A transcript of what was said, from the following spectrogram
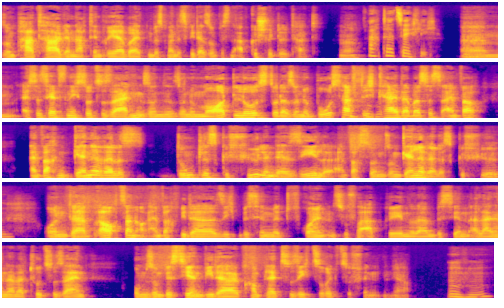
so ein paar Tage nach den Dreharbeiten, bis man das wieder so ein bisschen abgeschüttelt hat. Ne? Ach, tatsächlich. Ähm, es ist jetzt nicht sozusagen so eine, so eine Mordlust oder so eine Boshaftigkeit, aber es ist einfach, einfach ein generelles dunkles Gefühl in der Seele, einfach so ein, so ein generelles Gefühl. Mhm. Und da braucht es dann auch einfach wieder, sich ein bisschen mit Freunden zu verabreden oder ein bisschen allein in der Natur zu sein, um so ein bisschen wieder komplett zu sich zurückzufinden, ja. Mhm.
